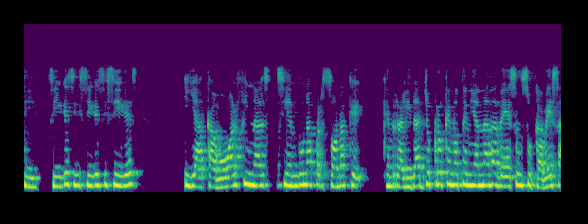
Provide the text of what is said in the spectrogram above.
y sigues y sigues y sigues y acabó al final siendo una persona que, que en realidad yo creo que no tenía nada de eso en su cabeza,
